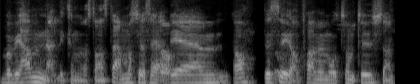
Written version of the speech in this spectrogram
var vi hamnar liksom någonstans där måste jag säga. Ja. Det, ja, det ser jag fram emot som tusan.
